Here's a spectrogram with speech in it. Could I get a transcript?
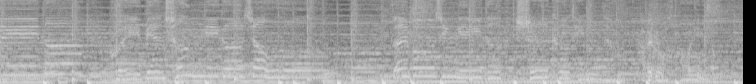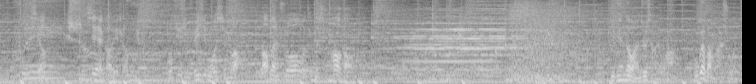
里的，会变成一个角落，在不经意的时刻停留。咖啡给我，我替你送。行，谢谢高医生。我去取飞机模型了，老板说我订的型号到了。一天到晚就想着玩，不怪爸妈说你。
